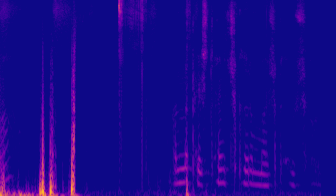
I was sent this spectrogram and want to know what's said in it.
Ya? Ben de PES'ten çıkarım başka bir şey oynarım.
